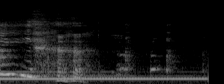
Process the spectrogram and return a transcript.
Bye!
